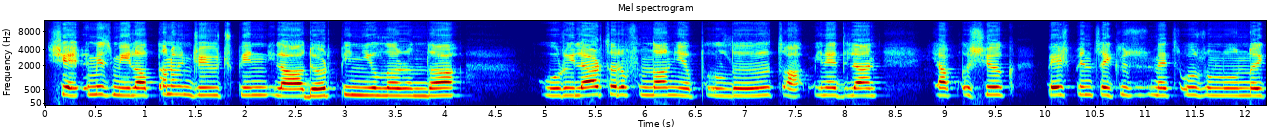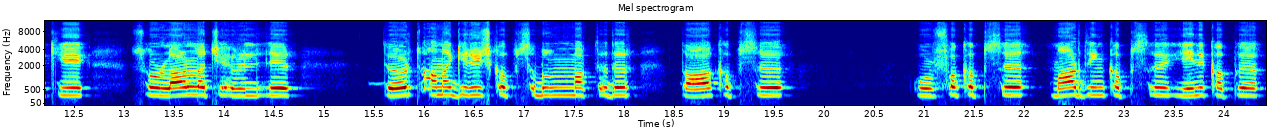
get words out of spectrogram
Şehrimiz milattan önce 3000 ila 4000 yıllarında Huriler tarafından yapıldığı tahmin edilen yaklaşık 5800 metre uzunluğundaki surlarla çevrilidir. Dört ana giriş kapısı bulunmaktadır. Dağ kapısı, Urfa kapısı, Mardin kapısı, Yeni kapı.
